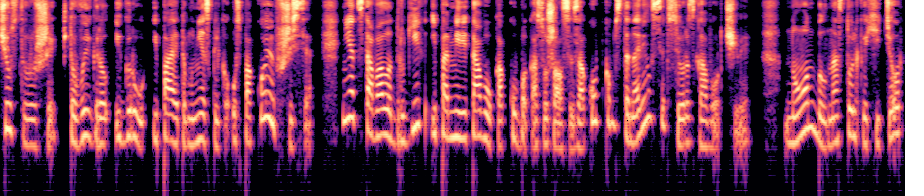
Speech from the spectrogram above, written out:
чувствовавший, что выиграл игру и поэтому несколько успокоившийся, не отставал от других и по мере того, как кубок осушался за кубком, становился все разговорчивее. Но он был настолько хитер,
